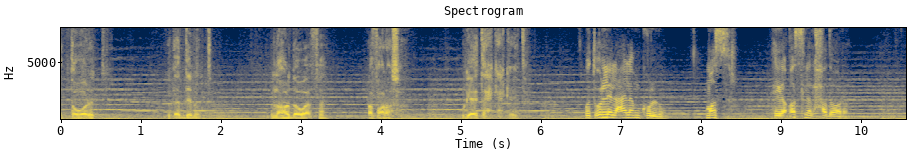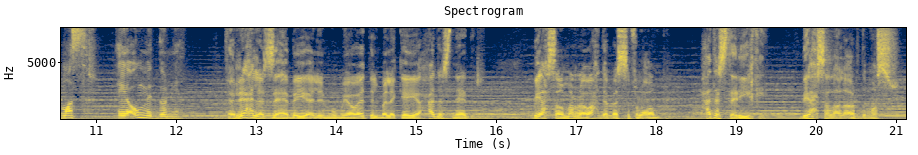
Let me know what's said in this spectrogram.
اتطورت واتقدمت النهارده واقفة رافعه راسها وجاية تحكي حكايتها. وتقول للعالم كله مصر هي أصل الحضارة. مصر هي أم الدنيا. الرحلة الذهبية للمومياوات الملكية حدث نادر. بيحصل مرة واحدة بس في العمر. حدث تاريخي بيحصل على أرض مصر.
